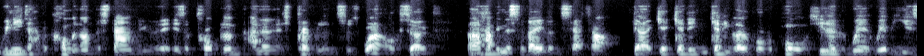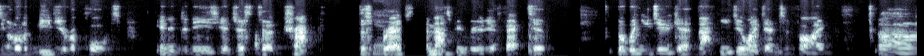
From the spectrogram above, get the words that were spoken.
we need to have a common understanding that it is a problem and then its prevalence as well. So uh, having the surveillance set up, uh, get, getting getting local reports. You know, we're, we've been using a lot of media reports in Indonesia just to track the spread, yeah. and that's been really effective. But when you do get that, you do identify uh,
